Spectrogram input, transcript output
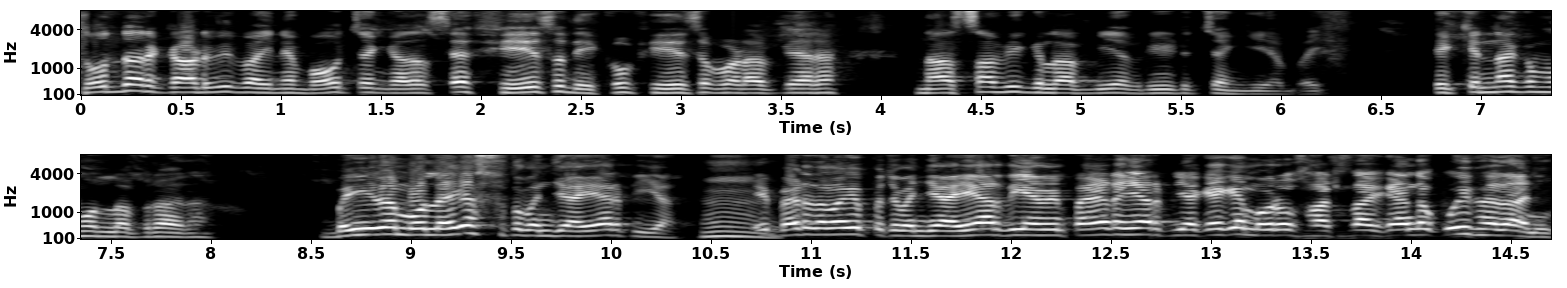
ਦੁੱਧ ਦਾ ਰਿਕਾਰਡ ਵੀ ਬਾਈ ਨੇ ਬਹੁਤ ਚੰਗਾ ਦੱਸਿਆ ਫੇਸ ਦੇਖੋ ਫੇਸ ਬੜਾ ਪਿਆਰਾ ਨਾਸਾਂ ਵੀ ਗੁਲਾਬੀ ਆ ਬਰੀਡ ਚੰਗੀ ਆ ਬਾਈ। ਤੇ ਕਿੰਨਾ ਕੁ ਮੁੱਲ ਆ ਭਰਾ ਇਹਦਾ? ਬਈ ਇਹਦਾ ਮੁੱਲ ਹੈਗਾ 57000 ਰੁਪਿਆ ਇਹ ਬੈਡ ਦਵਾਂਗੇ 55000 ਦੀ ਐਵੇਂ 65000 ਰੁਪਿਆ ਕਹਿ ਕੇ ਮੋਰੋ 60 ਤੱਕ ਕਹਿੰਦਾ ਕੋਈ ਫਾਇਦਾ ਨਹੀਂ।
